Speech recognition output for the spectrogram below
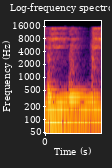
Hallelujah. You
